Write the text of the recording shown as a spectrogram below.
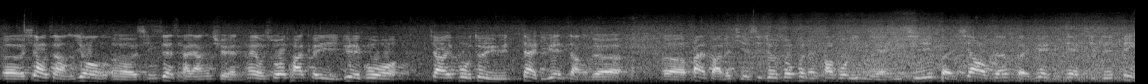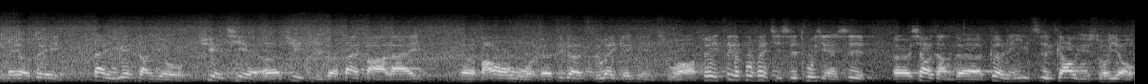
呃，校长用呃行政裁量权，还有说他可以越过教育部对于代理院长的呃办法的解释，就是说不能超过一年，以及本校跟本院里面其实并没有对。代理院长有确切而具体的办法来，呃，把我我的这个职位给免除哦，所以这个部分其实凸显的是，呃，校长的个人意志高于所有，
